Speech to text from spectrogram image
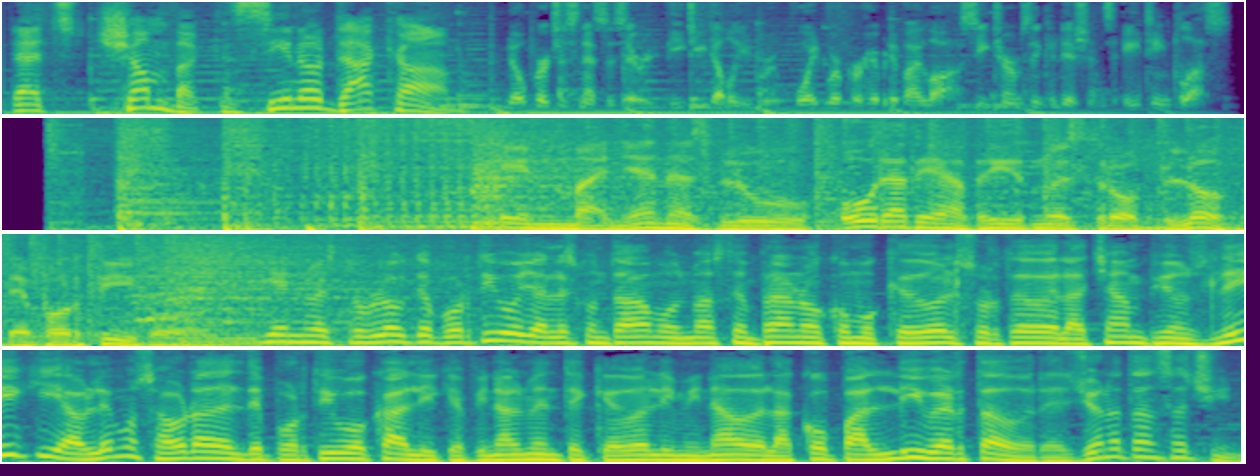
That's chumbacasino.com. No purchase necessary. BGW. Void were prohibited by law. See terms and conditions. 18 plus. En Mañanas Blue, hora de abrir nuestro blog deportivo. Y en nuestro blog deportivo ya les contábamos más temprano cómo quedó el sorteo de la Champions League y hablemos ahora del Deportivo Cali que finalmente quedó eliminado de la Copa Libertadores. Jonathan Sachin.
